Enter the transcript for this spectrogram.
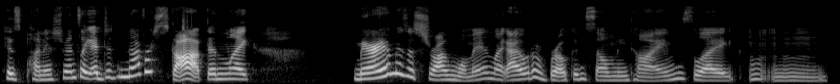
his punishments. Like it did never stopped. And like Miriam is a strong woman. Like I would have broken so many times. Like, mm-mm.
